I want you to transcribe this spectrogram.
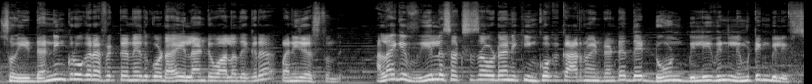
సో ఈ డన్నింగ్ క్రూగర్ ఎఫెక్ట్ అనేది కూడా ఇలాంటి వాళ్ళ దగ్గర పనిచేస్తుంది. అలాగే వీళ్ళు సక్సెస్ అవ్వడానికి ఇంకొక కారణం ఏంటంటే they don't believe in limiting beliefs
